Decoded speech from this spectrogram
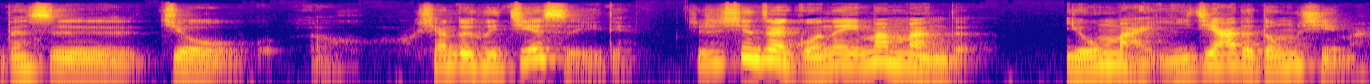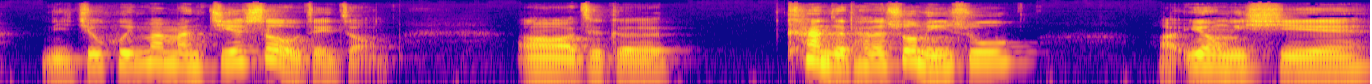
但是就呃相对会结实一点。就是现在国内慢慢的有买宜家的东西嘛，你就会慢慢接受这种，哦，这个看着它的说明书啊，用一些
